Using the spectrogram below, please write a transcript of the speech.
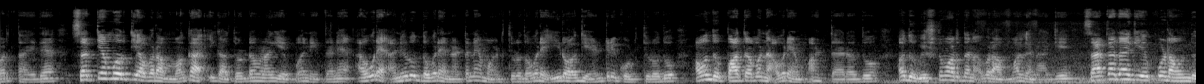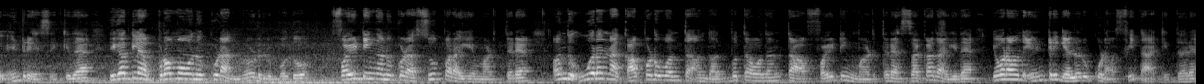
ಬರ್ತಾ ಇದೆ. ಸತ್ಯಮೂರ್ತಿ ಅವರ ಮಗ ಈಗ ದೊಡ್ಡವನಾಗಿ ಬಂದಿದ್ದಾನೆ. ಅವರೇ ಅನಿರುದ್ಧ ಅವರೇ ನಟನೆ ಮಾಡ್ತಿರೋದು, ಅವರೇ ಹೀರೋ ಆಗಿ ಎಂಟ್ರಿ ಕೊಡ್ತಿರೋದು. ಆ ಒಂದು ಪಾತ್ರವನ್ನು ಅವರೇ ಮಾಡ್ತಾ ಇರೋದು. ಅದು ವಿಷ್ಣುವರ್ಧನ್ ಅವರ ಮಗನಾಗಿ ಸಾಕದಾಗಿಯೂ ಕೂಡ ಒಂದು ಎಂಟ್ರಿ ಸಿಕ್ಕಿದೆ. ಈಗಾಗಲೇ ಪ್ರೋಮೋವನ್ನು ಕೂಡ ನೋಡಿರ್ಬೋದು. ಫೈಟಿಂಗ್ ಅನ್ನು ಕೂಡ ಸೂಪರ್ ಆಗಿ ಮಾಡ್ತಾರೆ. ಒಂದು ಊರನ್ನ ಕಾಪಾಡುವಂತ ಒಂದು ಅದ್ಭುತವಾದಂತ ಫೈಟಿಂಗ್ ಮಾಡ್ತಾರೆ. ಸಖತ್ತಾಗಿದೆ. ಇವರ ಒಂದು ಎಂಟ್ರಿಗೆ ಎಲ್ಲರೂ ಕೂಡ ಫಿಟ್ ಆಗಿದ್ದಾರೆ.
